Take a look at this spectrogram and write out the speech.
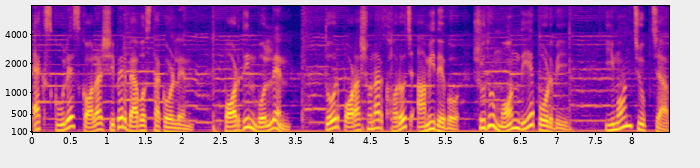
এক স্কুলে স্কলারশিপের ব্যবস্থা করলেন। পরদিন বললেন তোর পড়াশোনার খরচ আমি দেব, শুধু মন দিয়ে পড়বি। ইমন চুপচাপ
